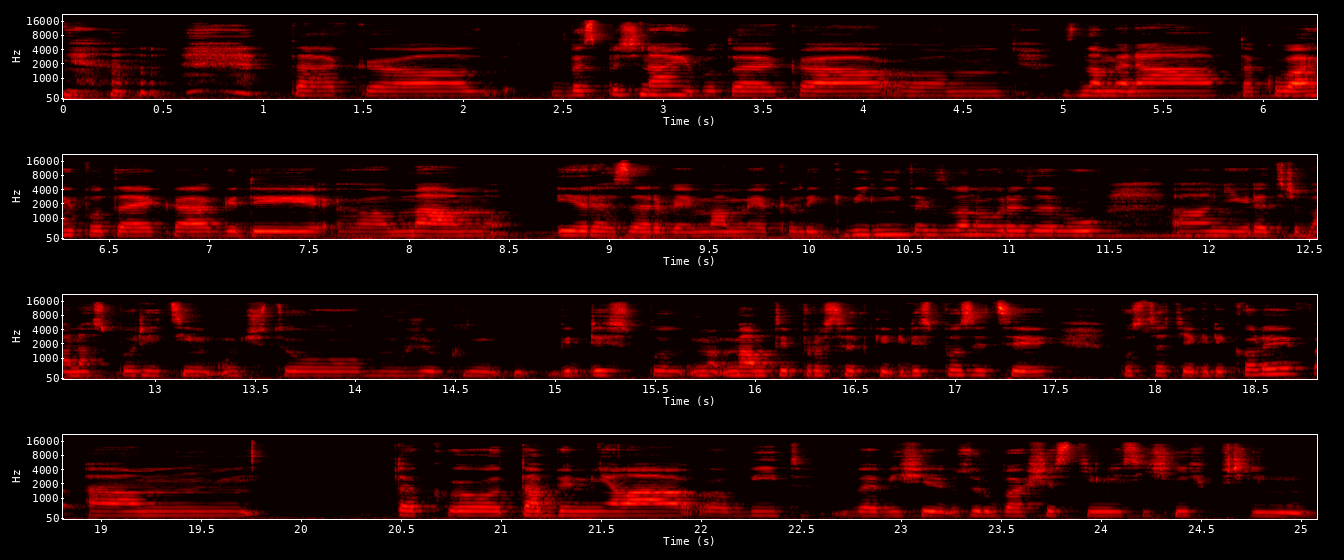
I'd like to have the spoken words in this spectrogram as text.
tak eh, bezpečná hypotéka um, znamená taková hypotéka, kdy uh, mám i rezervy. Mám jak likvidní takzvanou rezervu, a někde třeba na spořícím účtu můžu k, k dispo, mám ty prostředky k dispozici v podstatě kdykoliv. Um, tak uh, ta by měla být ve výši zhruba 6 měsíčních příjmů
